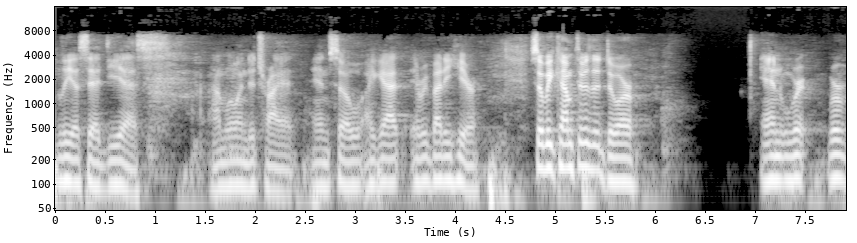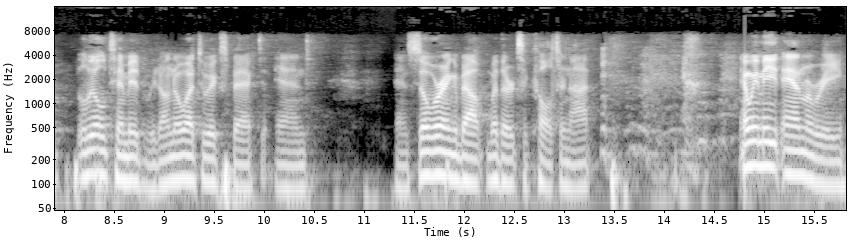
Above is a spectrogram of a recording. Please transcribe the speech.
Leah said, "Yes, I'm willing to try it," and so I got everybody here. So we come through the door, and we're we're a little timid. We don't know what to expect, and and still worrying about whether it's a cult or not. and we meet Anne Marie,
